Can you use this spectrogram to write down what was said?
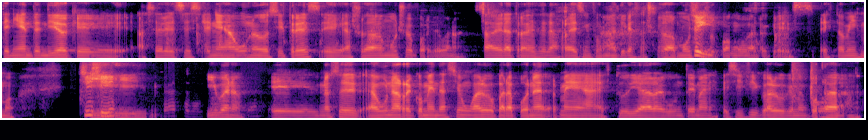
tenía entendido que hacer el CCNA 1, 2 y 3 eh, ayudaba mucho porque, bueno, saber a través de las redes informáticas ayuda mucho, supongo, a lo que es esto mismo. Sí, y, sí. Y bueno, eh, no sé, alguna recomendación o algo para ponerme a estudiar algún tema en específico, algo que me pueda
